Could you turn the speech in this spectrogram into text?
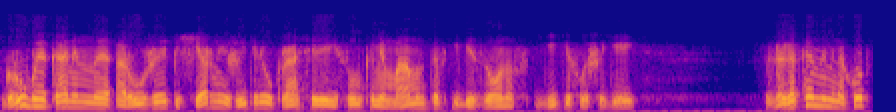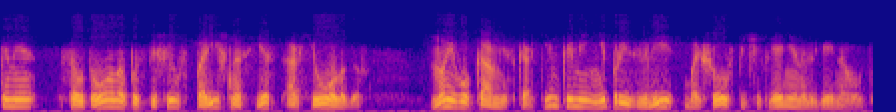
Грубое каменное оружие пещерные жители украсили рисунками мамонтов и бизонов, диких лошадей. С драгоценными находками Саутуола поспешил в Париж на съезд археологов, но его камни с картинками не произвели большого впечатления на людей науки.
